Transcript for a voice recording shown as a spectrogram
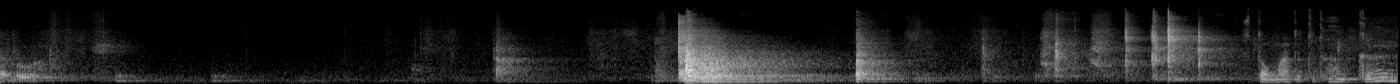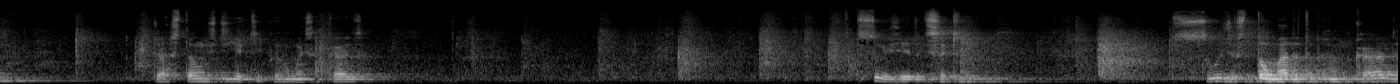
tá boa. Tomada tudo arrancando. Gastar uns dias aqui para arrumar essa casa. Sujeira disso aqui. Sujas, tomada tudo arrancada.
